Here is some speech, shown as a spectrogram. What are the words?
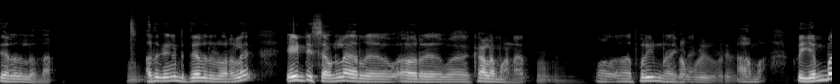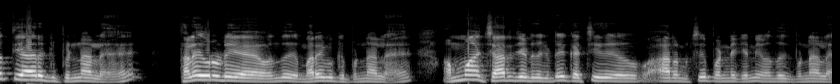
தேர்தலில் தான். அதுக்கு எங்கிட்ட தேர்தல் வரல. எயிட்டி செவனில் அவர் அவர் காலமானார். ம், ம். அது புரியும்னு நினைக்கிறேன். ஆமாம் இப்போ எண்பத்தி ஆறுக்கு பின்னால் தலைவருடைய வந்து மறைவுக்கு பின்னால் அம்மா சார்ஜ் எடுத்துக்கிட்டு கட்சி ஆரம்பித்து பண்ணைக்கண்ணி வந்ததுக்கு பின்னால்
